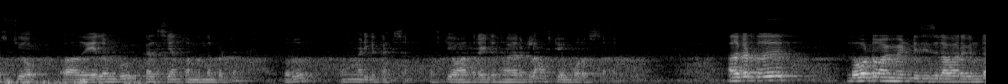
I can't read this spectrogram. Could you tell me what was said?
ஒஸ்டியோ அதாவது எலும்பு கல்சியம் சம்மந்தப்பட்ட ஆஸ்டியோ ஒஸ்டியோ இருக்கலாம் இருக்கலாம் ஒஸ்டியோபோரோசிஸாக இருக்கலாம். அதுக்கடுத்தது இந்த ஓட்டோஇம்யூன் டிசீஸில் வருகின்ற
